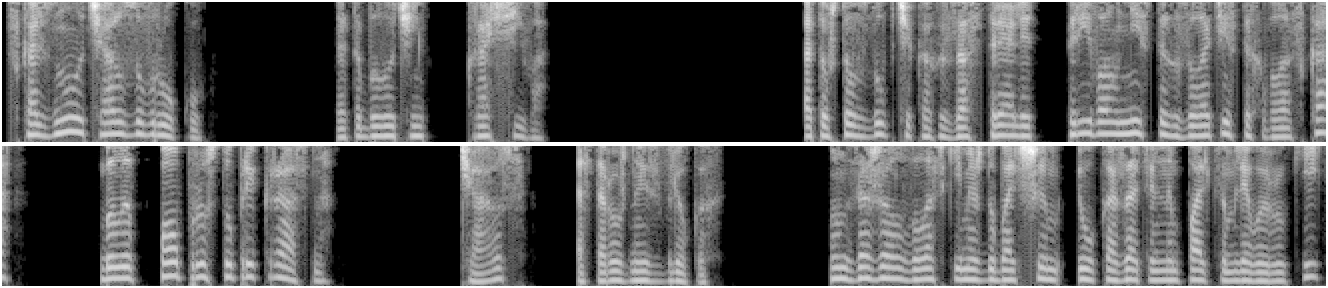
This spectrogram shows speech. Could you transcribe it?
скользнула Чарльзу в руку. Это было очень красиво. А то, что в зубчиках застряли три волнистых золотистых волоска, было попросту прекрасно. Чарльз осторожно извлек их. Он зажал волоски между большим и указательным пальцем левой руки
